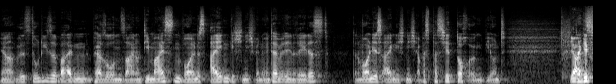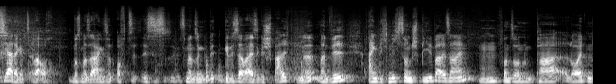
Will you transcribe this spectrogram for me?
Ja, willst du diese beiden Personen sein? Und die meisten wollen es eigentlich nicht. Wenn du hinterher mit denen redest, dann wollen die es eigentlich nicht. Aber es passiert doch irgendwie. Und ja, da ja, da gibt es aber auch, muss man sagen, so oft ist, ist man so in gewisser Weise gespalten. Ne? Man will eigentlich nicht so ein Spielball sein mhm. von so ein paar Leuten,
